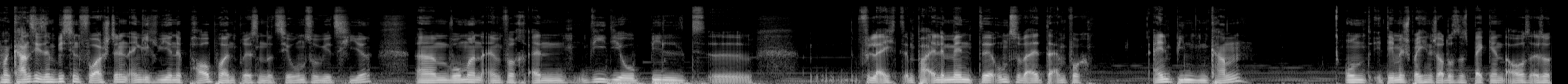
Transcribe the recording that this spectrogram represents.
Man kann sich ein bisschen vorstellen, eigentlich wie eine PowerPoint-Präsentation, so wie jetzt hier, ähm, wo man einfach ein Video, Bild, äh, vielleicht ein paar Elemente und so weiter einfach einbinden kann. Und dementsprechend schaut das Backend aus. Also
